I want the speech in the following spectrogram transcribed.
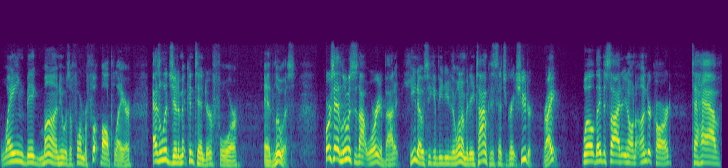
Wayne Big Munn, who was a former football player as a legitimate contender for Ed Lewis. Of course, Ed Lewis is not worried about it. He knows he can beat either one of them at any time because he's such a great shooter, right? Well, they decided, you know, on an undercard to have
